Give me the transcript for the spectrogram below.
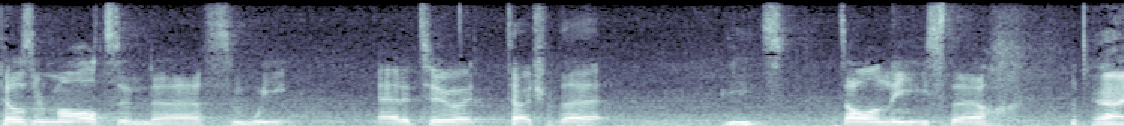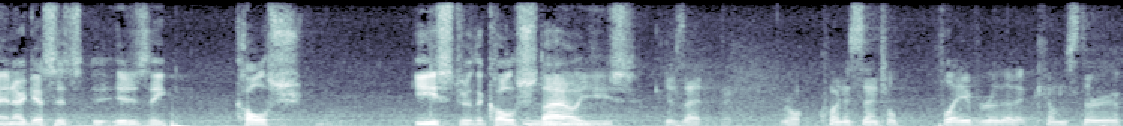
Pilsner malts and uh, some wheat added to it. Touch of that. Mm. It's, it's all in the yeast, though. Yeah, and I guess it's it is the Kolsch yeast or the Kolsch style Mm-hmm. yeast. Gives that real quintessential flavor that it comes through.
